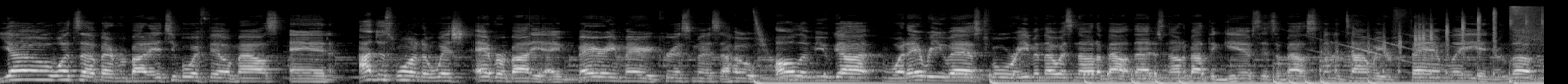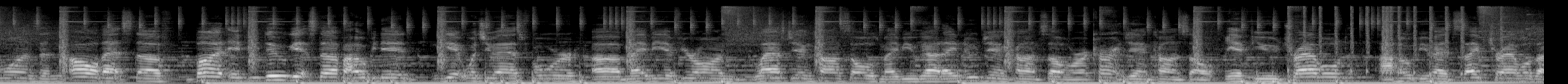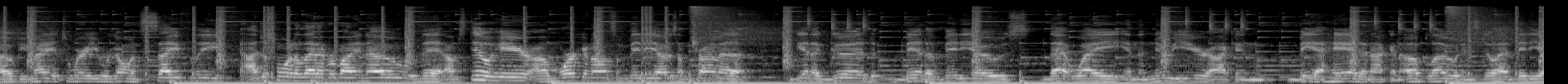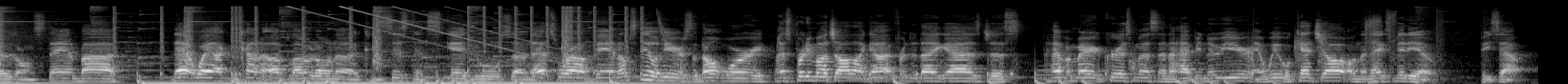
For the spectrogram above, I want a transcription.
Yo, what's up everybody? It's your boy FieldMouse and I just wanted to wish everybody a very Merry Christmas. I hope all of you got whatever you asked for, even though it's not about that. It's not about the gifts. It's about spending time with your family and your loved ones and all that stuff. But if you do get stuff, I hope you did get what you asked for. Uh, maybe if you're on last gen consoles, maybe you got a new gen console or a current gen console. If you traveled, I hope you had safe travels. I hope you made it to where you were going safely. I just want to let everybody know that I'm still here. I'm working on some videos. I'm trying to get a good bit of videos. That way in the new year I can be ahead and I can upload and still have videos on standby. That way I can kind of upload on a consistent schedule. So that's where I've been. I'm still here, so don't worry. That's pretty much all I got for today, guys. Just have a Merry Christmas and a Happy New Year. And we will catch y'all on the next video. Peace out.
